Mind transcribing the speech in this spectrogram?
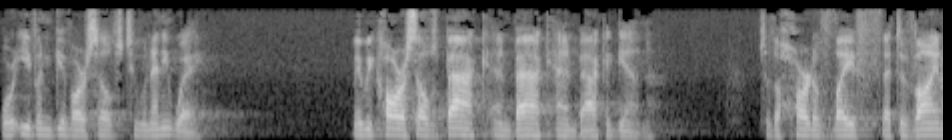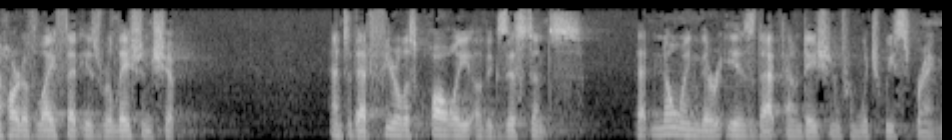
or even give ourselves to in any way. May we call ourselves back and back and back again to the heart of life, that divine heart of life that is relationship, and to that fearless quality of existence that knowing there is that foundation from which we spring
